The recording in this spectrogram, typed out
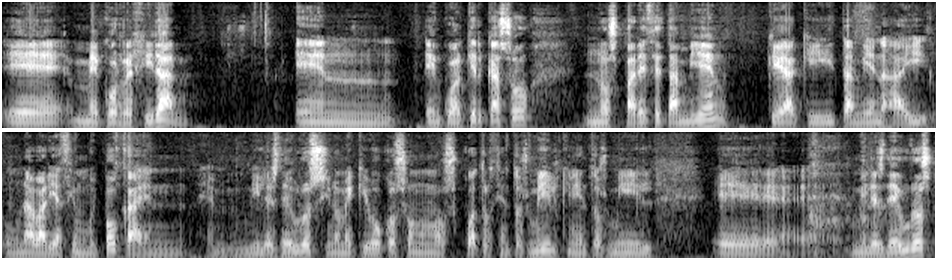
eh, me corregirán. En, cualquier caso, nos parece también que aquí también hay una variación muy poca en, miles de euros, si no me equivoco son unos 400.000, 500.000 eh, miles de euros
